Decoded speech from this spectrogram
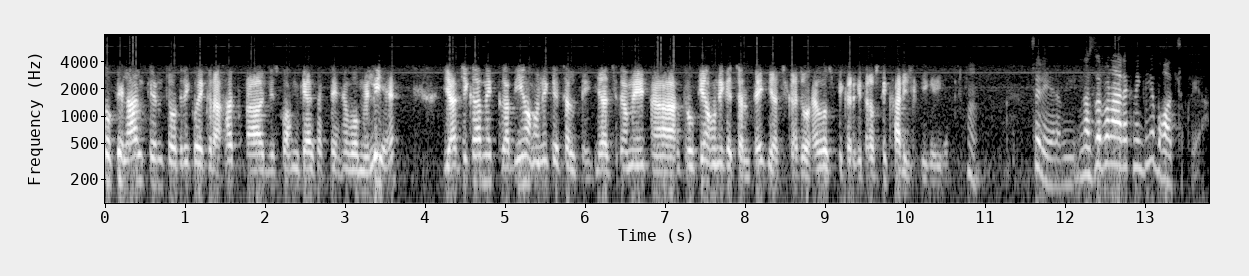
तो फ़िलहाल किरण चौधरी को एक राहत जिसको हम कह सकते हैं वो मिली है याचिका में कमियाँ होने के चलते याचिका में त्रुटियाँ होने के चलते याचिका जो है वो स्पीकर की तरफ़ से खारिज की गई है हम्म। चलिए रवि नज़र बनाए रखने के लिए बहुत शुक्रिया।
